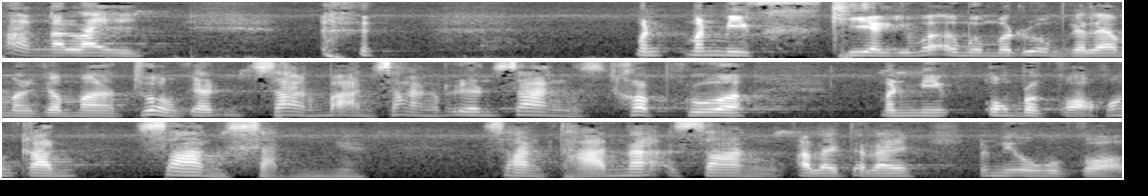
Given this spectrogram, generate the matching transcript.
สร้างอะไร มันมันมีเคียงอยู่ว่าเออมันมาร่วมกันแล้ว มันก็มาร่วมกันสร้างบ้านสร้างเรือนสร้างครอบครัว มันมีองค์ประกอบของการสร้างสรรค์ไงสร้างฐานะสร้างอะไรแต่อะไร มันมีองค์ประกอบ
